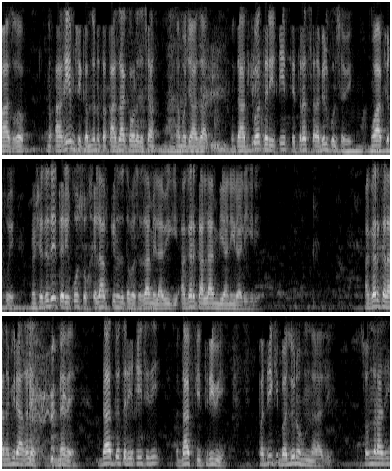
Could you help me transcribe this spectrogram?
مازغه نو اغیم چې کمندونو تقاضا کوله د چا د مجازات دا دوه طریقې فطرت سره بالکل سوي موافق وي نو شددي طریقو سو خلاف کینو د تب سزا ملاويږي اگر کله انبياني را لګي اگر کله نبی راغله نه ده دا دو طریقې چې دي دا فطری وي په دې کې بدلون هم ناراضي سم ناراضي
